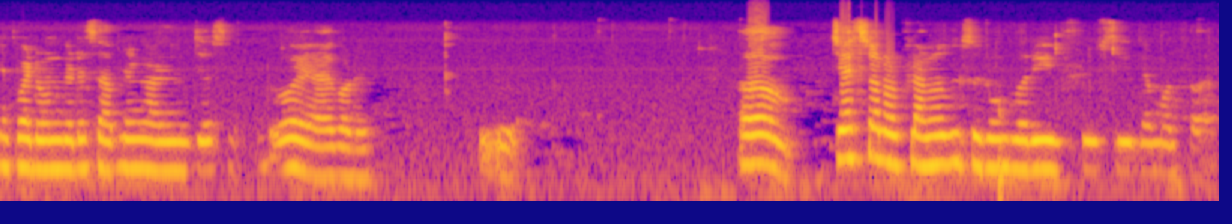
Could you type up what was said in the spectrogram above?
if I don't get a sapling I'll just oh yeah I got it. Uh, chests are not flammable so don't worry if you see them on fire.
